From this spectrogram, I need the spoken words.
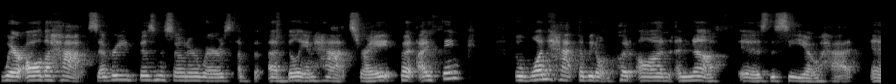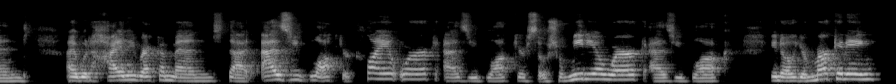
wear all the hats. Every business owner wears a, a, billion hats, right? But I think the one hat that we don't put on enough is the CEO hat. And I would highly recommend that as you block your client work, as you block your social media work, as you block, you know, your marketing,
